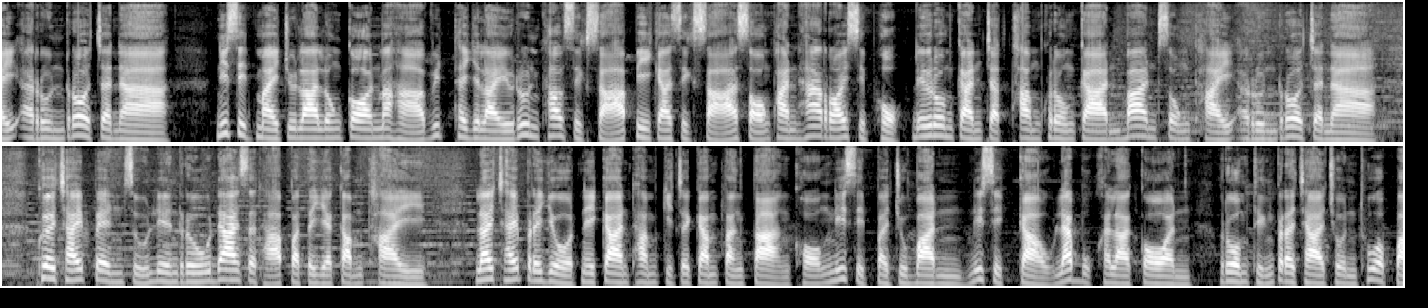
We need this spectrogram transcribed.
ยอรุณโรจนา นิสิตใหม่จุฬาลงกรณ์มหาวิทยาลัยรุ่นเข้าศึกษาปีการศึกษา 2516 ได้ร่วมกันจัดทำโครงการบ้านทรงไทยอรุณโรจนา เพื่อใช้เป็นศูนย์เรียนรู้ด้านสถาปัตยกรรมไทย และใช้ประโยชน์ในการทำกิจกรรมต่างๆ ของนิสิตปัจจุบัน นิสิตเก่า และบุคลากร รวมถึงประชาชนทั่วไป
